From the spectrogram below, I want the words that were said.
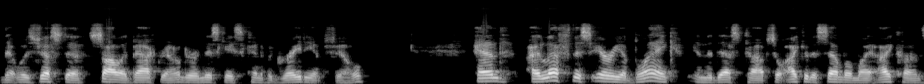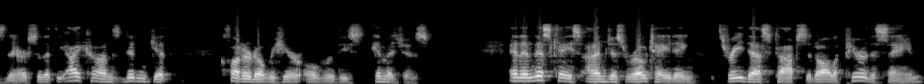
that was just a solid background, or in this case, kind of a gradient fill. And I left this area blank in the desktop so I could assemble my icons there so that the icons didn't get cluttered over here over these images. And in this case, I'm just rotating three desktops that all appear the same.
